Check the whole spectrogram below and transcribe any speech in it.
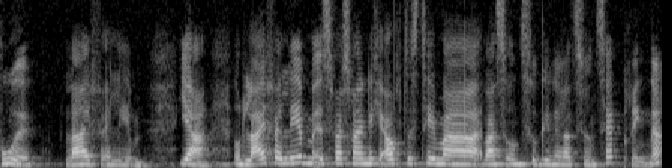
Cool. Live erleben. Ja, und live erleben ist wahrscheinlich auch das Thema, was uns zur Generation Z bringt, ne?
